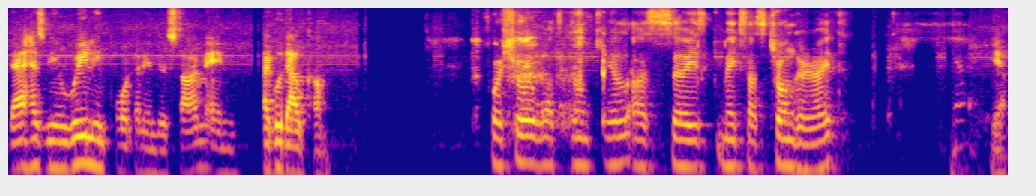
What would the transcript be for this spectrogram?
that has been really important in this time and a good outcome. for sure what don't kill us uh, is, makes us stronger, right? Yeah. yeah.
